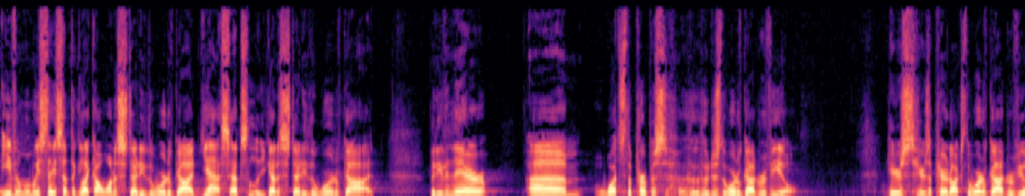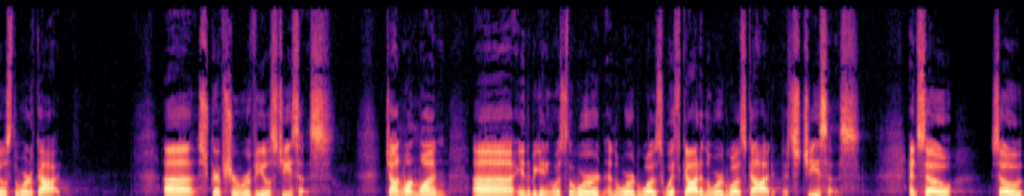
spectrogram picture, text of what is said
even when we say something like, I want to study the Word of God, yes, absolutely, you got to study the Word of God. But even there, um, what's the purpose? Who, who, does the Word of God reveal? Here's, here's a paradox the Word of God reveals the Word of God, uh, Scripture reveals Jesus. John 1 1, uh, in the beginning was the Word, and the Word was with God, and the Word was God. It's Jesus. And so, so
